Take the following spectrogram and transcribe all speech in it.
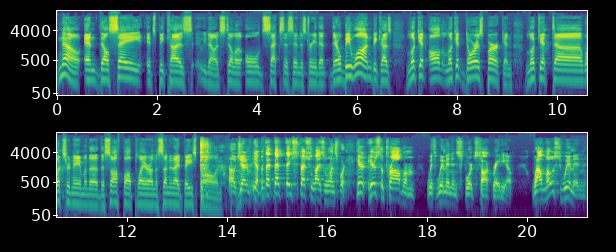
No, and they'll say it's because you know it's still an old sexist industry. That there'll be one because look at all look at Doris Burke and look at uh, what's her name on the the softball player on the Sunday Night Baseball and Oh, Jennifer. Yeah, but that, that they specialize in one sport. Here, here's the problem with women in sports talk radio. While most women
